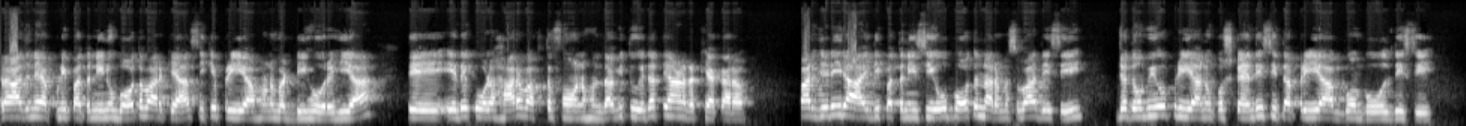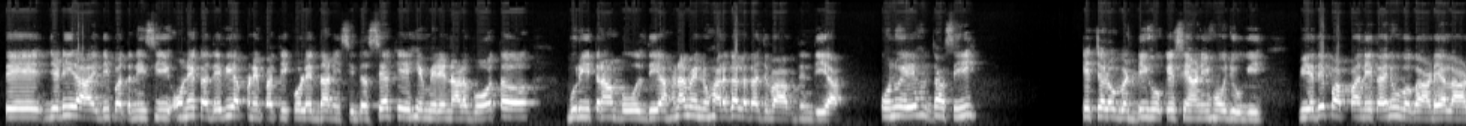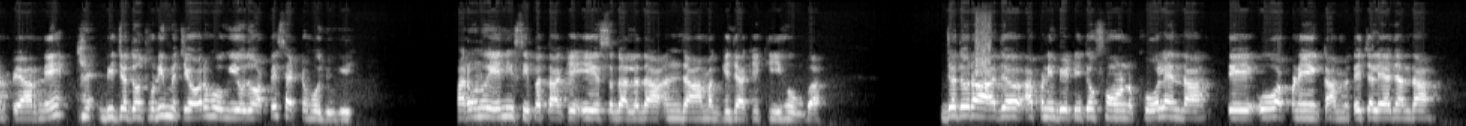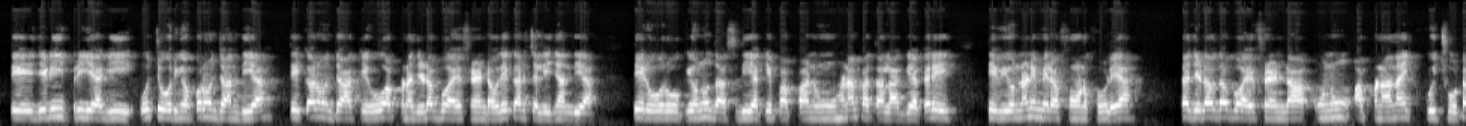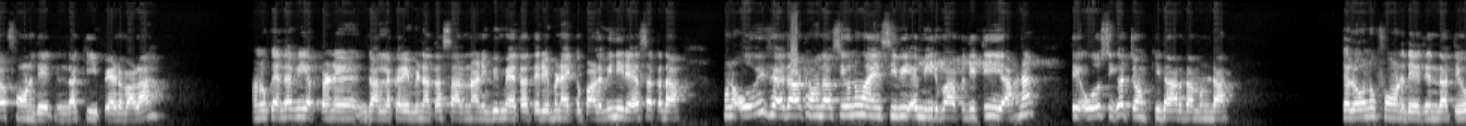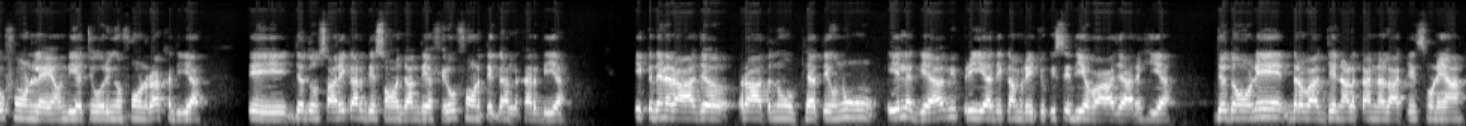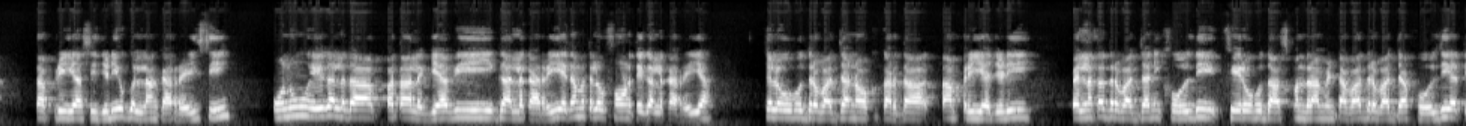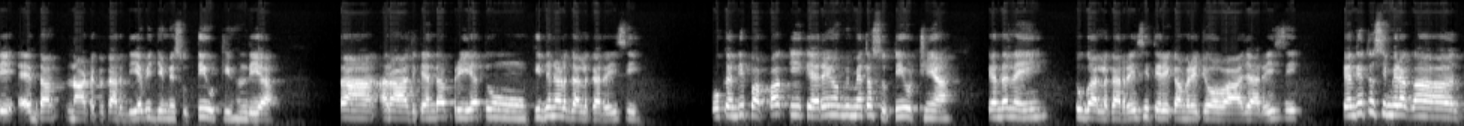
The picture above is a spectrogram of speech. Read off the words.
ਰਾਜ ਨੇ ਆਪਣੀ ਪਤਨੀ ਨੂੰ ਬਹੁਤ ਵਾਰ ਕਿਹਾ ਸੀ ਕਿ ਪ੍ਰਿਆ ਹੁਣ ਵੱਡੀ ਹੋ ਰਹੀ ਆ ਤੇ ਇਹਦੇ ਕੋਲ ਹਰ ਵਕਤ ਫੋਨ ਹੁੰਦਾ ਵੀ ਤੂੰ ਇਹਦਾ ਧਿਆਨ ਰੱਖਿਆ ਕਰ। ਪਰ ਜਿਹੜੀ ਰਾਜ ਦੀ ਪਤਨੀ ਸੀ, ਉਹ ਬਹੁਤ ਨਰਮ ਸੁਭਾਅ ਦੀ ਸੀ। ਜਦੋਂ ਵੀ ਉਹ ਪ੍ਰਿਆ ਨੂੰ ਕੁਝ ਕਹਿੰਦੀ ਸੀ ਤਾਂ ਪ੍ਰਿਆ ਅੱਗੋਂ ਬੋਲਦੀ ਸੀ। ਤੇ ਜਿਹੜੀ ਰਾਜ ਦੀ ਪਤਨੀ ਸੀ, ਉਹਨੇ ਕਦੇ ਵੀ ਆਪਣੇ ਪਤੀ ਕੋਲ ਇਦਾਂ ਨਹੀਂ ਸੀ ਦੱਸਿਆ ਕਿ ਇਹ ਮੇਰੇ ਨਾਲ ਬਹੁਤ ਬੁਰੀ ਤਰ੍ਹਾਂ ਬੋਲਦੀ ਆ, ਹਨਾ? ਮੈਨੂੰ ਹਰ ਗੱਲ ਦਾ ਜਵਾਬ ਦਿੰਦੀ ਆ। ਉਹਨੂੰ ਇਹ ਹੁੰਦਾ ਸੀ ਕਿ ਚਲੋ ਵੱਡੀ ਹੋ ਕੇ ਸਿਆਣੀ ਹੋ ਜਾਊਗੀ ਵੀ ਇਹਦੇ ਪਾਪਾ ਨੇ ਤਾਂ ਇਹਨੂੰ ਵਿਗਾੜਿਆ ਲਾੜ ਪਿਆਰ ਨੇ, ਵੀ ਜਦੋਂ ਥੋੜੀ ਮੈਚੁਰ ਹੋ ਗਈ, ਉਦੋਂ ਆਪੇ ਸੈੱਟ ਹੋ ਜਾਊਗੀ ਪਰ ਉਹਨੂੰ ਇਹ ਨਹੀਂ ਸੀ ਪਤਾ ਕਿ ਇਸ ਗੱਲ ਦਾ ਅੰਜਾਮ ਅੱਗੇ ਜਾ ਕੇ ਕੀ ਹੋਊਗਾ। ਜਦੋਂ ਰਾਜ ਆਪਣੀ ਬੇਟੀ ਤੋਂ ਫੋਨ ਖੋਹ ਲੈਂਦਾ ਤੇ ਉਹ ਆਪਣੇ ਕੰਮ ਤੇ ਚਲਿਆ ਜਾਂਦਾ ਤੇ ਜਿਹੜੀ ਪ੍ਰਿਆ ਗਈ ਉਹ ਚੋਰੀਆਂ ਘਰੋਂ ਜਾਂਦੀ ਆ ਤੇ ਘਰੋਂ ਜਾ ਕੇ ਉਹ ਆਪਣਾ ਜਿਹੜਾ ਬॉयਫ੍ਰੈਂਡ ਆ, ਉਹਦੇ ਘਰ ਚਲੀ ਜਾਂਦੀ ਆ। ਤੇ ਰੋ ਰੋ ਕੇ ਉਹਨੂੰ ਦੱਸਦੀ ਆ ਕਿ ਪਾਪਾ ਨੂੰ ਹਨਾ ਪਤਾ ਲੱਗ ਗਿਆ ਘਰੇ ਤੇ ਵੀ ਉਹਨਾਂ ਨੇ ਮੇਰਾ ਫੋਨ ਖੋਲਿਆ ਤਾਂ ਜਿਹੜਾ ਉਹਦਾ ਬॉयਫ੍ਰੈਂਡ ਆ, ਉਹਨੂੰ ਆਪਣਾ ਨਾ ਇੱਕ ਕੋਈ ਛੋਟਾ ਫੋਨ ਦੇ ਦਿੰਦਾ ਕੀਪੈਡ ਵਾਲਾ। ਉਹਨੂੰ ਕਹਿੰਦਾ ਵੀ ਆਪਣੇ ਗੱਲ ਕਰੇ ਬਿਨਾ ਤਾਂ ਸਰਨਾ ਨਹੀਂ ਵੀ ਮੈਂ ਤਾਂ ਤੇਰੇ ਬਿਨਾ ਇੱਕ ਪਲ ਵੀ ਨਹੀਂ ਰਹਿ ਸਕਦਾ। ਹੁਣ ਉਹ ਵੀ ਫਾਇਦਾ ਉਠਾਉਂਦਾ ਸੀ, ਉਹਨੂੰ ਐ ਸੀ ਵੀ ਅਮੀਰ ਬਾਪ ਦੀ ਧੀ ਆ ਹਨਾ, ਤੇ ਉਹ ਸੀਗਾ ਚੌਂਕੀਦਾਰ ਦਾ ਮੁੰਡਾ। ਚਲੋ ਉਹਨੂੰ ਫੋਨ ਦੇ ਦਿੰਦਾ ਤੇ ਉਹ ਫੋਨ ਲੈ ਆਉਂਦੀ ਆ ਚੋਰੀਆਂ ਫੋਨ ਰੱਖਦੀ ਆ, ਤੇ ਜਦੋਂ ਸਾਰੇ ਘਰ ਦੇ ਸੌਂ ਜਾਂਦੇ ਆ, ਫਿਰ ਉਹ ਫੋਨ ਤੇ ਗੱਲ ਕਰਦੀ ਆ। ਇੱਕ ਦਿਨ ਰਾਜ ਰਾਤ ਨੂੰ ਉੱਠਿਆ ਤੇ ਉਹਨੂੰ ਇਹ ਲੱਗਿਆ ਵੀ ਪ੍ਰਿਆ ਦੇ ਕਮਰੇ 'ਚੋਂ ਕਿਸੇ ਦੀ ਆਵਾਜ਼ ਆ ਰਹੀ ਆ। ਜਦੋਂ ਉਹਨੇ ਦਰਵਾਜ਼ੇ ਨਾਲ ਕੰਨ ਲਾ ਕੇ ਸੁਣਿਆ ਤਾਂ ਪ੍ਰਿਆ ਸੀ ਜਿਹੜੀ ਉਹ ਗੱਲਾਂ ਕਰ ਰਹੀ ਸੀ, ਉਹਨੂੰ ਇਹ ਗੱਲ ਦਾ ਪਤਾ ਲੱਗਿਆ ਵੀ ਗੱਲ ਕਰ ਰਹੀ ਹੈ ਇਹਦਾ ਮਤਲਬ ਫੋਨ ਤੇ ਗੱਲ ਕਰ ਰਹੀ ਆ। ਚਲੋ ਉਹ ਦਰਵਾਜ਼ਾ ਨੌਕ ਕਰਦਾ ਤਾਂ ਪ੍ਰਿਆ ਜਿਹੜੀ ਪਹਿਲਾਂ ਤਾਂ ਦਰਵਾਜ਼ਾ ਨਹੀਂ ਖੋਲਦੀ, ਫਿਰ ਉਹ 10-15 ਮਿੰਟਾਂ ਬਾਅਦ ਦਰਵਾਜ਼ਾ ਖੋਲਦੀ ਆ ਤੇ ਐਦਾਂ ਨਾਟਕ ਕਰਦੀ ਆ ਵੀ ਜਿਵੇਂ ਸੁੱਤੀ ਉੱਠੀ ਹੁੰਦੀ ਆ। ਤਾਂ ਰਾਜ ਕਹਿੰਦਾ, ਪ੍ਰਿਆ, ਤੂੰ ਕਿਹਦੇ ਨਾਲ ਗੱਲ ਕਰ ਰਹੀ ਸੀ? ਉਹ ਕਹਿੰਦੀ, ਪਾਪਾ, ਕੀ ਕਹਿ ਰਹੇ ਹੋ ਵੀ ਮੈਂ ਤਾਂ ਸੁੱਤੀ ਉੱਠੀ ਆ? ਕਹਿੰਦਾ, ਨਹੀਂ, ਤੂੰ ਗੱਲ ਕਰ ਰਹੀ ਸੀ, ਤੇਰੇ ਕਮਰੇ 'ਚੋਂ ਆਵਾਜ਼ ਆ ਰਹੀ ਸੀ। ਕਹਿੰਦੀ, ਤੁਸੀਂ ਮੇਰਾ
